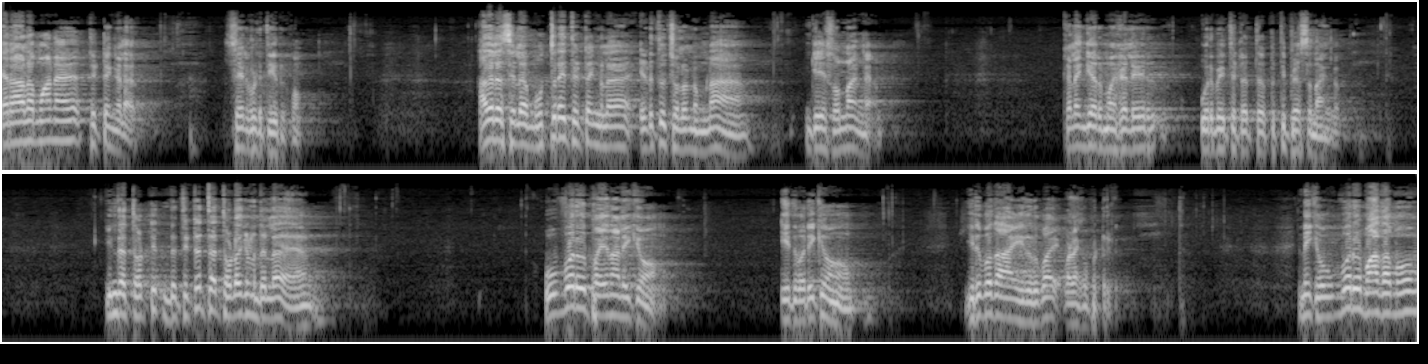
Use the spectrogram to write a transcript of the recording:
ஏராளமான திட்டங்களை செயல்படுத்தி இருக்கோம் அதில் சில முத்திரை திட்டங்களை எடுத்து சொல்லணும்னா இங்கே சொன்னாங்க. கலைஞர் மகளிர் உரிமை திட்டத்தை பற்றி பேசினாங்க. இந்த தொட்டி இந்த திட்டத்தை தொடங்கினதில் ஒவ்வொரு பயனாளிக்கும் இது வரைக்கும் இருபதாயிரம் ரூபாய் வழங்கப்பட்டிருக்கு. இன்னைக்கு ஒவ்வொரு மாதமும்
